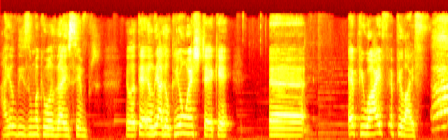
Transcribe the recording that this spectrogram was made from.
Ah, ele diz uma que eu odeio sempre. Ele até, aliás, ele criou um hashtag que é eh, Happy Wife, Happy Life. Ah,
